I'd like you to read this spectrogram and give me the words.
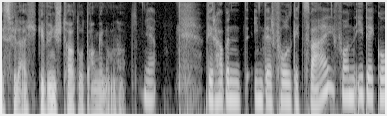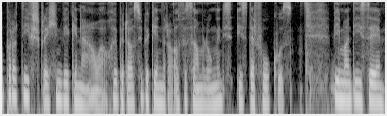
es vielleicht gewünscht hat oder angenommen hat. Ja. Wir haben in der Folge 2 von ID Kooperativ sprechen wir genau auch über das, über Generalversammlungen ist der Fokus, wie man diese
